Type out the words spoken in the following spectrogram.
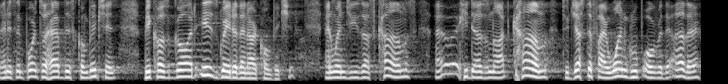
And it's important to have this conviction because God is greater than our conviction. And when Jesus comes, uh, he does not come to justify one group over the other,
